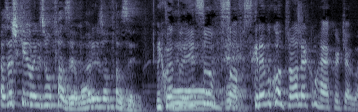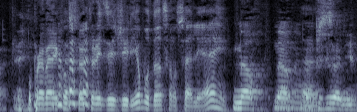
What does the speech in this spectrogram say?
Mas acho que eles vão fazer, uma hora eles vão fazer. Enquanto é, isso, só é. escreva o controller com record agora. O Primary Constructor exigiria mudança no CLR? Não, não, não, não, não precisaria.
